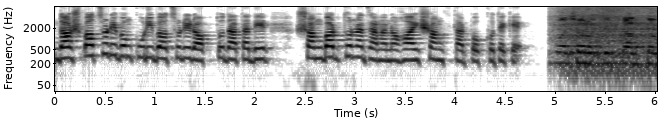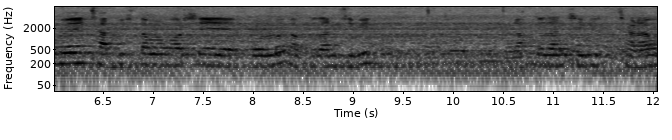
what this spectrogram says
দশ বছর এবং কুড়ি বছরের রক্তদাতাদের সংবর্ধনা জানানো হয় সংস্থার পক্ষ থেকে। বছর অতিক্রান্ত হয়ে ছাব্বিশতম বর্ষে পড়ল রক্তদান শিবির। রক্তদান শিবির ছাড়াও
